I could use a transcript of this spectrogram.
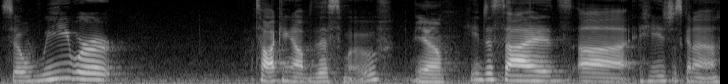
So we were talking up this move. Yeah. He decides uh, he's just gonna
